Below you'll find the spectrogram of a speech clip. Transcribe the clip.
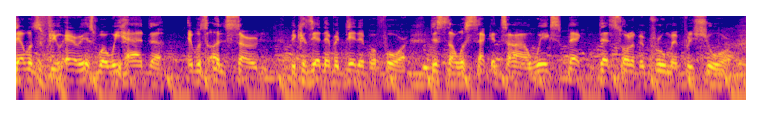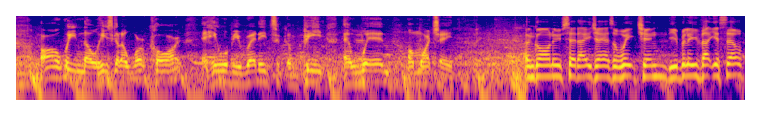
There was a few areas where we had to, it was uncertain because he had never did it before. This is our second time. We expect that sort of improvement for sure. All we know, he's going to work hard and he will be ready to compete and win on March 8th. Ngannou said AJ has a weak chin. Do you believe that yourself?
